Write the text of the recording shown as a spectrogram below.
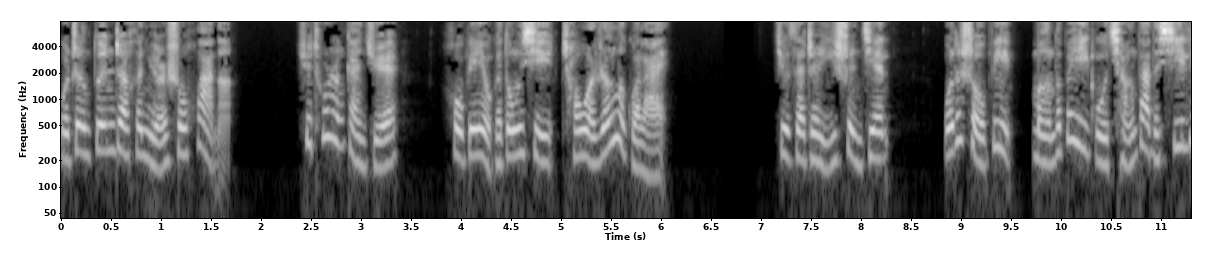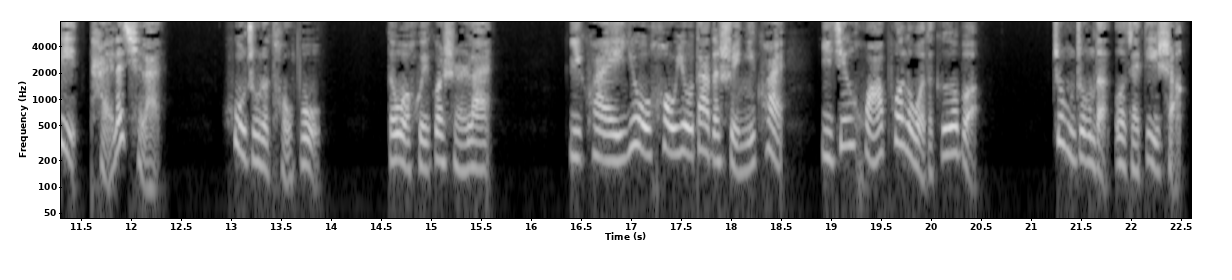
我正蹲着和女儿说话呢，却突然感觉后边有个东西朝我扔了过来。就在这一瞬间，我的手臂猛地被一股强大的吸力抬了起来，护住了头部。等我回过神来，一块又厚又大的水泥块已经划破了我的胳膊，重重的落在地上，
